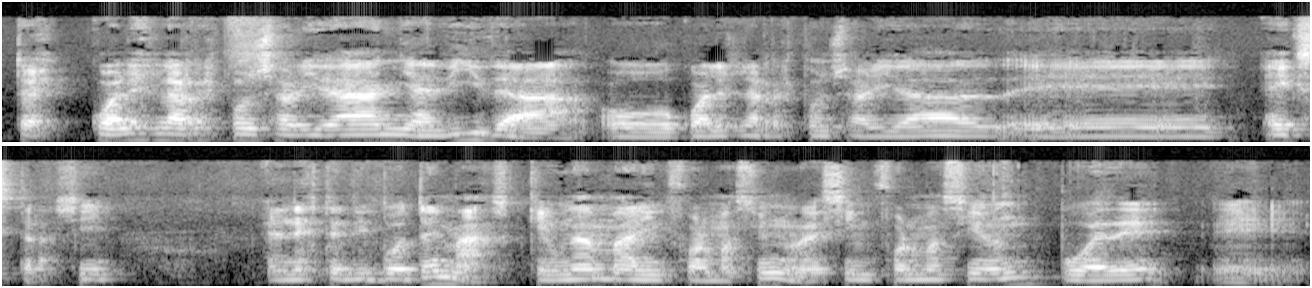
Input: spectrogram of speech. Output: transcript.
Entonces, ¿cuál es la responsabilidad añadida o cuál es la responsabilidad eh, extra, sí? en este tipo de temas que una mala información, una desinformación puede eh,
